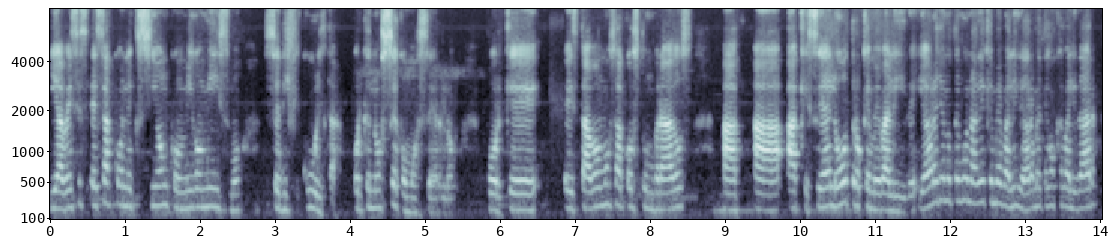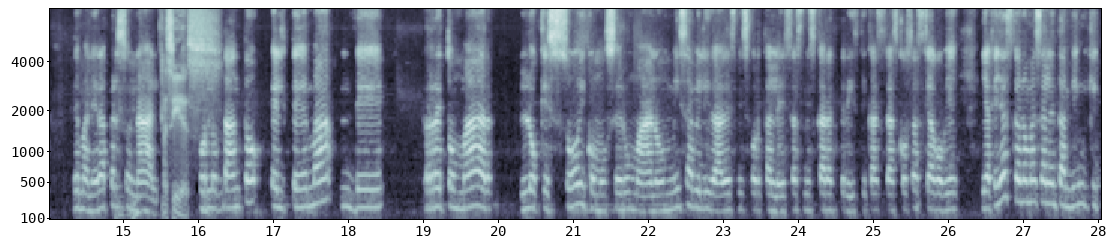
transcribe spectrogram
Y a veces esa conexión conmigo mismo se dificulta porque no sé cómo hacerlo, porque estábamos acostumbrados a, a, a, que sea el otro que me valide. Y ahora yo no tengo nadie que me valide, ahora me tengo que validar de manera personal. Así es. Por lo tanto, el tema de retomar lo que soy como ser humano, mis habilidades, mis fortalezas, mis características, las cosas que hago bien y aquellas que no me salen tan bien y que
